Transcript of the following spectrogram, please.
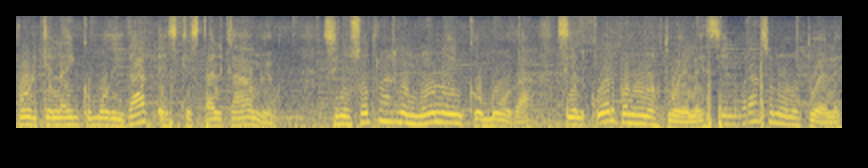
porque la incomodidad es que está el cambio. Si nosotros algo no nos incomoda, si el cuerpo no nos duele, si el brazo no nos duele,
